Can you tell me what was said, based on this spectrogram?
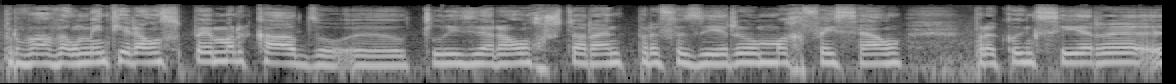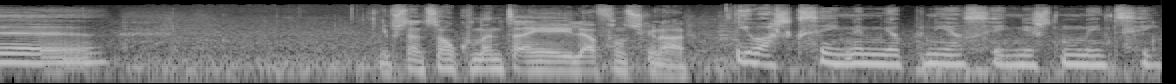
Provavelmente irá a um supermercado, uh, utilizará um restaurante para fazer uma refeição, para conhecer. Uh, e portanto são que mantêm a ilha a funcionar? Eu acho que sim, na minha opinião, sim, neste momento sim.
